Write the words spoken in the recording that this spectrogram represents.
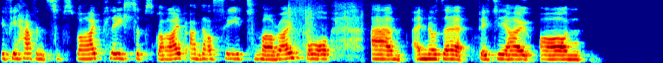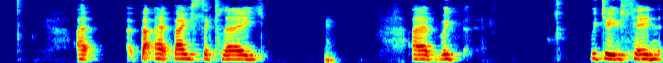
if you haven't subscribed please subscribe and I'll see you tomorrow for um, another video on uh, uh, basically uh, we reducing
